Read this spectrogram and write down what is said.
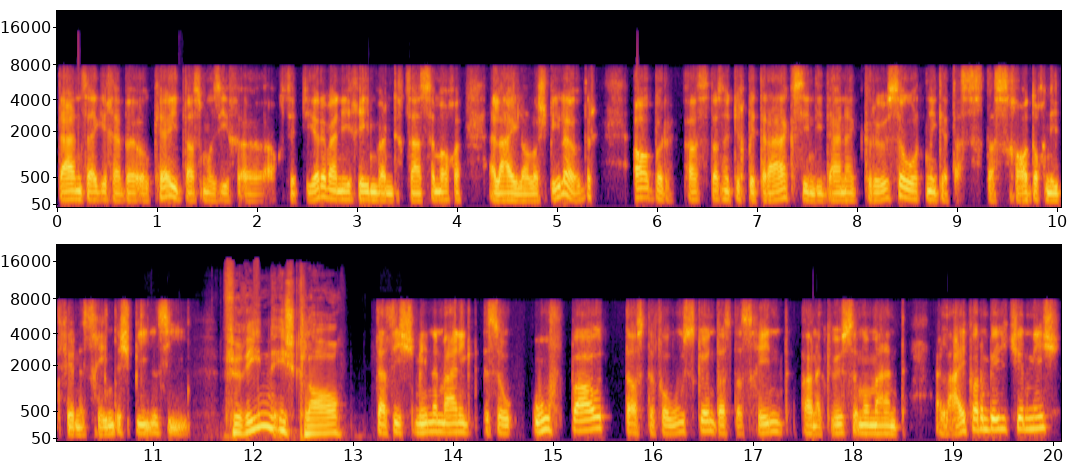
dann sage ich eben, okay, das muss ich äh, akzeptieren, wenn ich ihn, wenn ich das Essen mache, allein spielen, oder? Aber dass das natürlich Beträge sind in diesen Grössenordnungen, das, das kann doch nicht für ein Kinderspiel sein. Für ihn ist klar, das ist meiner Meinung nach so aufgebaut, dass davon ausgeht, dass das Kind an einem gewissen Moment allein vor dem Bildschirm ist,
